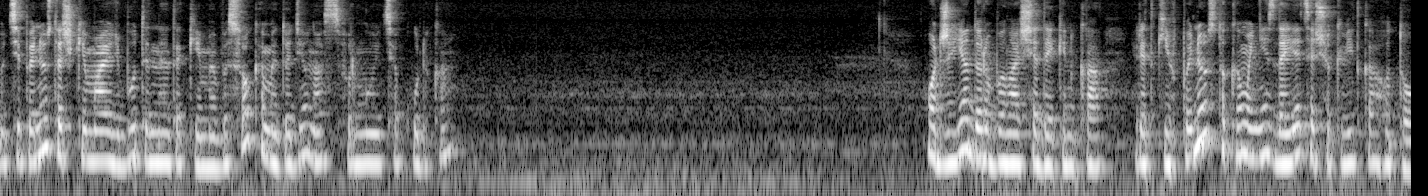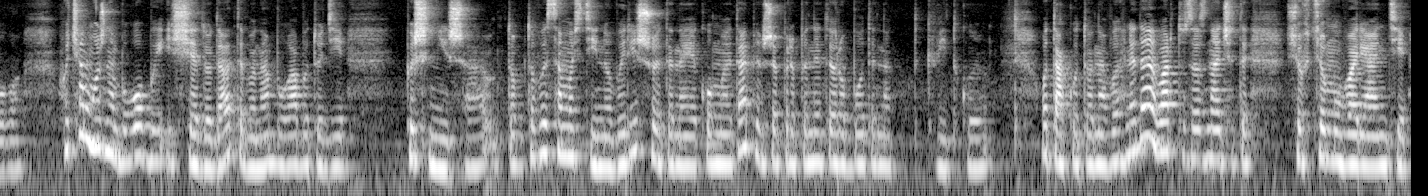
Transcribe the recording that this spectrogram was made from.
оці пелюсточки мають бути не такими високими, тоді у нас сформується кулька. Отже, я доробила ще декілька рядків пелюсток, і мені здається, що квітка готова. Хоча можна було би іще додати, вона була би тоді пишніша. Тобто ви самостійно вирішуєте, на якому етапі вже припинити роботи над квіткою. Отак от вона виглядає. Варто зазначити, що в цьому варіанті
